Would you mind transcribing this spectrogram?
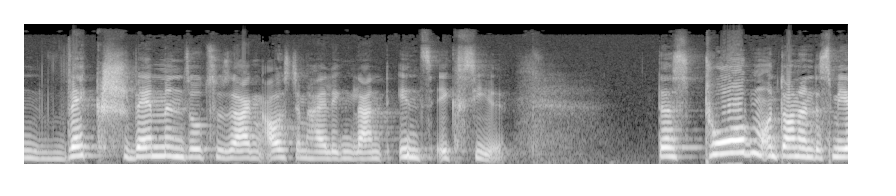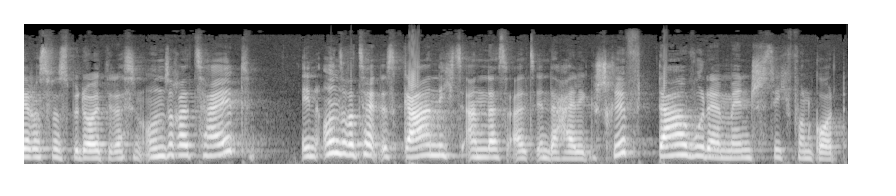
wegschwemmen sozusagen aus dem Heiligen Land ins Exil. Das Toben und Donnern des Meeres, was bedeutet das in unserer Zeit? In unserer Zeit ist gar nichts anders als in der Heiligen Schrift. Da, wo der Mensch sich von Gott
